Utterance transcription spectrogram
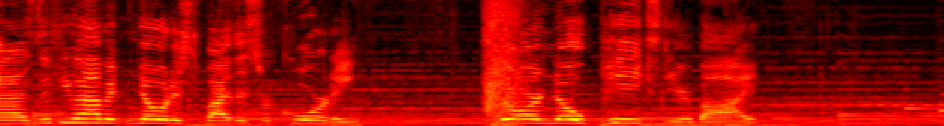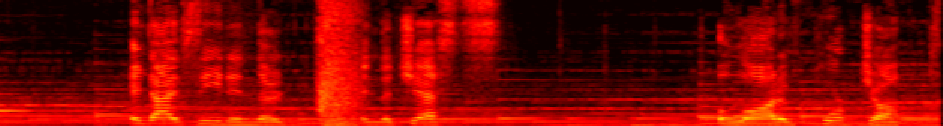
As if you haven't noticed by this recording, there are no pigs nearby. And I've seen in the in the chests a lot of pork chops.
